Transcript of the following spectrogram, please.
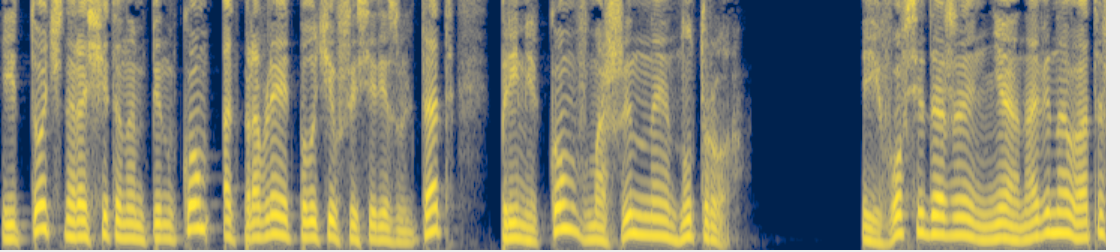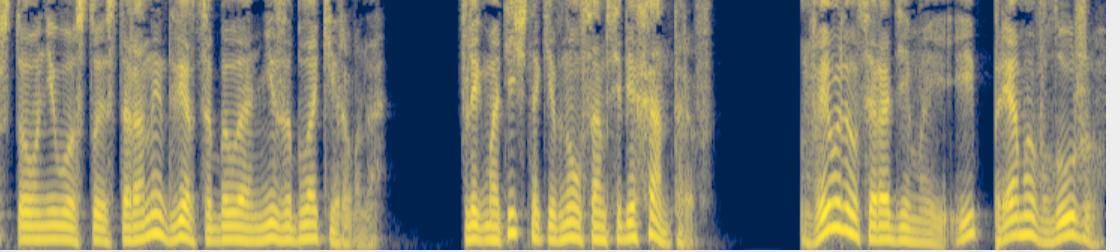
и точно рассчитанным пинком отправляет получившийся результат прямиком в машинное нутро. И вовсе даже не она виновата, что у него с той стороны дверца была не заблокирована. Флегматично кивнул сам себе Хантеров. Вывалился родимый и прямо в лужу.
